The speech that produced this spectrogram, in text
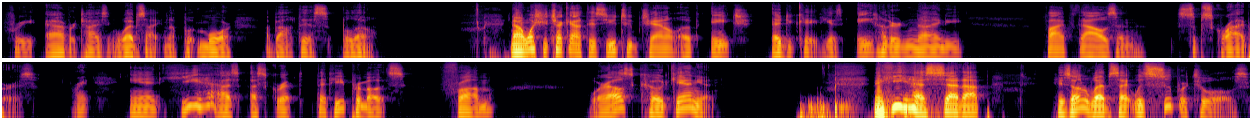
free advertising website. And I'll put more about this below. Now, want you check out this YouTube channel of H Educate. He has 895,000 subscribers, right? And he has a script that he promotes from where else? Code Canyon. Now, he hmm. has set up his own website with super tools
